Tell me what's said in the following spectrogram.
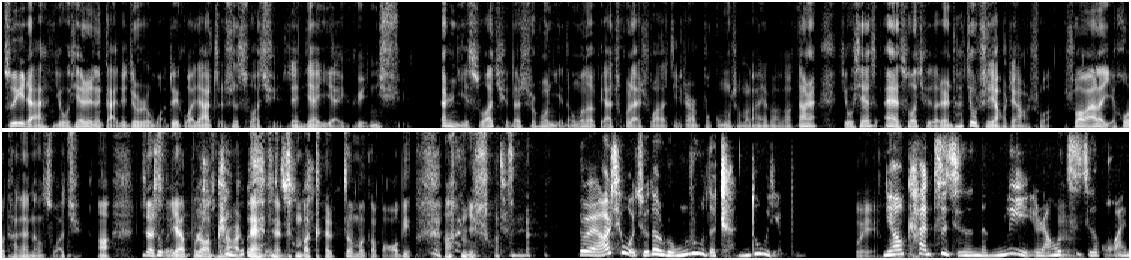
虽然有些人的感觉就是我对国家只是索取，人家也允许。但是你索取的时候，你能不能别出来说了？你这儿不公什么乱七八糟？当然，有些爱索取的人，他就是要这样说，说完了以后他才能索取啊。这也不知道从哪儿带的这么个这么个毛病啊！你说 对，而且我觉得融入的程度也不 对。你要看自己的能力，然后自己的环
